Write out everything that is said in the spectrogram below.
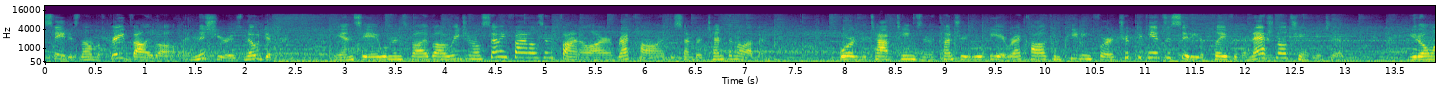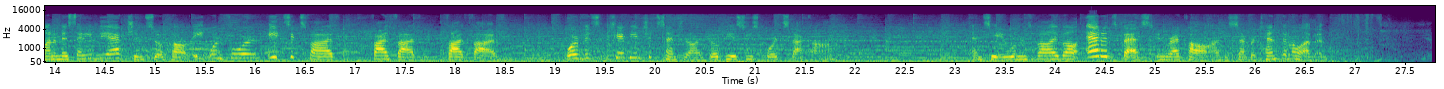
State is the home of great volleyball, and this year is no different. The NCAA Women's Volleyball Regional Semifinals and Final are in Rec Hall on December 10th and 11th. Four of the top teams in the country will be at Rec Hall competing for a trip to Kansas City to play for the national championship. You don't want to miss any of the action, so call 814-865-5555 or visit Championship Central on gopsusports.com. NCAA Women's Volleyball at its best in Rec Hall on December 10th and 11th.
